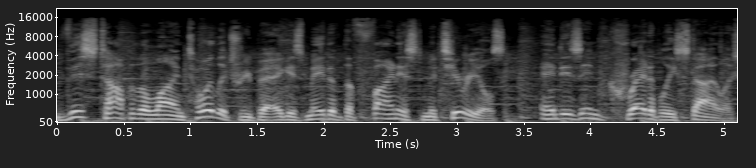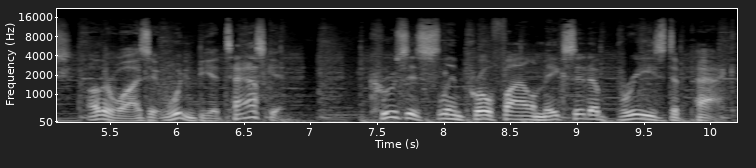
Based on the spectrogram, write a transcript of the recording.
This top-of-the-line toiletry bag is made of the finest materials and is incredibly stylish, otherwise it wouldn't be a Taskin. Cruise's slim profile makes it a breeze to pack,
